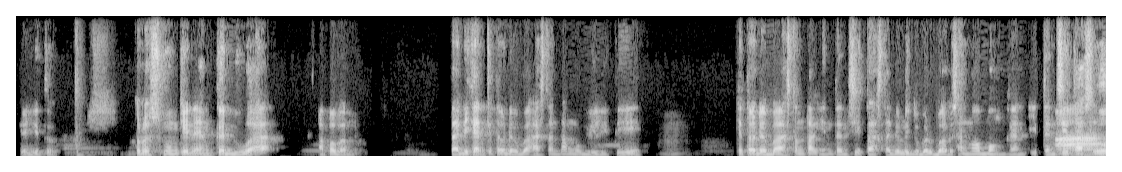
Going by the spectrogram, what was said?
Kayak gitu. Terus mungkin yang kedua, apa bang? Tadi kan kita udah bahas tentang mobility, kita udah bahas tentang intensitas. Tadi lu juga barusan ngomong kan, intensitas ah. lu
